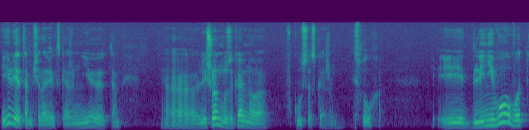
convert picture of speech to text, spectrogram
Или там человек, скажем, не, там, э, лишен музыкального вкуса, скажем, и слуха. И для него вот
